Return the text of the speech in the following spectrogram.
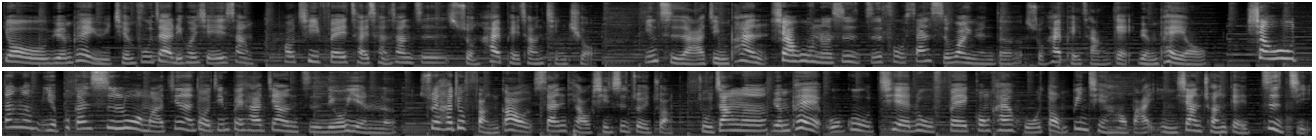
又原配与前夫在离婚协议上抛弃非财产上之损害赔偿请求。因此啊，仅判校户呢是支付三十万元的损害赔偿给原配哦。校户当然也不甘示弱嘛，既然都已经被他这样子留言了，所以他就反告三条刑事罪状，主张呢原配无故窃入非公开活动，并且哈把影像传给自己，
